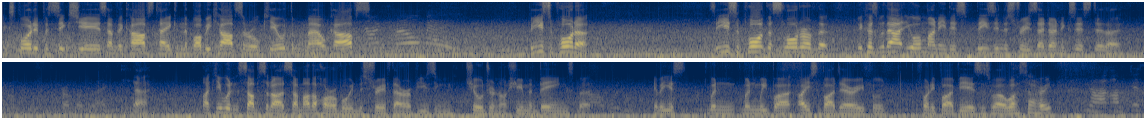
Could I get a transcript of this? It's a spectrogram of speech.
exploited for six years, have the calves taken, the bobby calves are all killed, the male calves. Don't tell me. But you support it. So you support the slaughter of the because without your money, this, these industries they don't exist, do they? Probably. Yeah. Like you wouldn't subsidise some other horrible industry if they were abusing children or human beings, but. Yeah, but you, when when we buy, I used to buy dairy for 25 years as well. Well, sorry. No, I'm just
